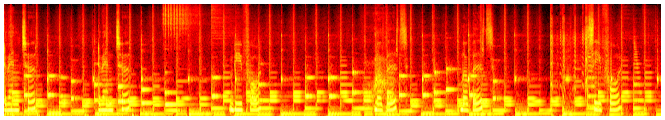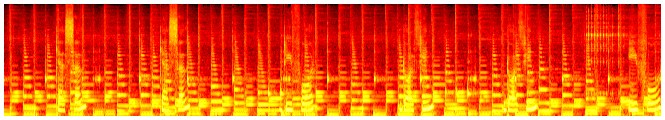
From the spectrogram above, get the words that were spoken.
adventure, adventure. B for bubbles, bubbles. C for castle, castle. D for dolphin, dolphin. E for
